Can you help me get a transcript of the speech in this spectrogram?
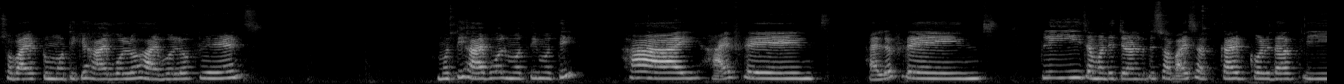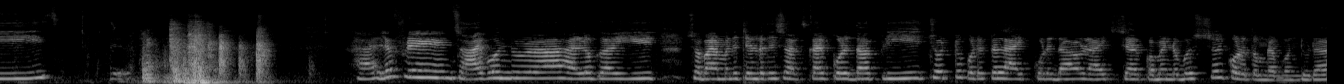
সবাই একটু মতিকে হাই বলো হাই বলো ফ্রেন্ডস মতি হাই বল, Moti Moti. Hi hi friends hello friends please আমাদের চ্যানেলটাতে সবাই সাবস্ক্রাইব করে দাও প্লিজ হ্যালো ফ্রেন্ডস হাই বন্ধুরা. হ্যালো গাইজ সবাই আমাদের চ্যানেলটাতে সাবস্ক্রাইব করে দাও প্লিজ ছোট্ট করে একটা লাইক করে দাও লাইক শেয়ার কমেন্ট অবশ্যই করো তোমরা, বন্ধুরা।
